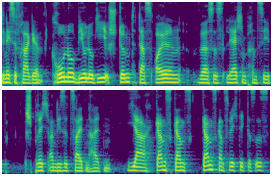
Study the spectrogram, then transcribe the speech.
Die nächste Frage. Chronobiologie stimmt, dass Eulen versus Lärchenprinzip, sprich an diese Zeiten halten. Ja, ganz, ganz, ganz, ganz wichtig. Das ist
